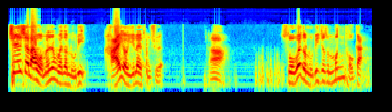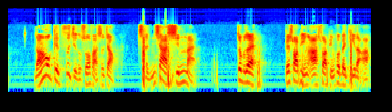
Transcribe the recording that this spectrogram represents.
接下来我们认为的努力，还有一类同学，啊，所谓的努力就是闷头干，然后给自己的说法是叫。沉下心来，对不对？别刷屏啊，刷屏会被踢的啊。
